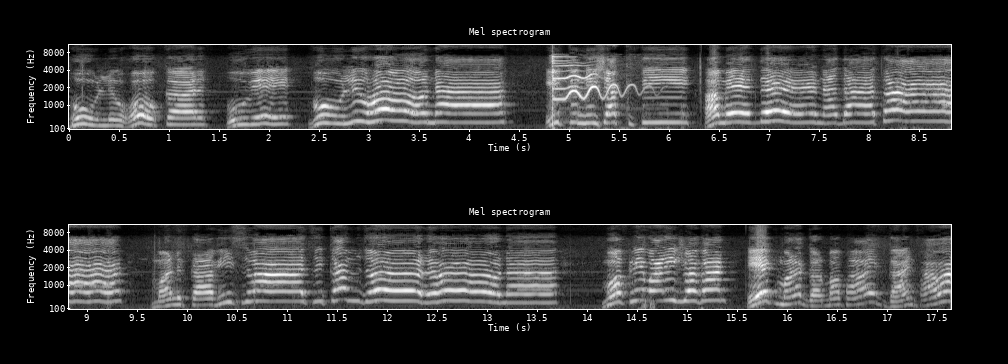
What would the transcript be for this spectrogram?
भूल होकर हुए भूल होना इतनी शक्ति हमें दे न दाता मन का विश्वास कमजोर होना મોકલી મારી જોગન એક મને ગરબા ફાવે એક ગાયન ફાવે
